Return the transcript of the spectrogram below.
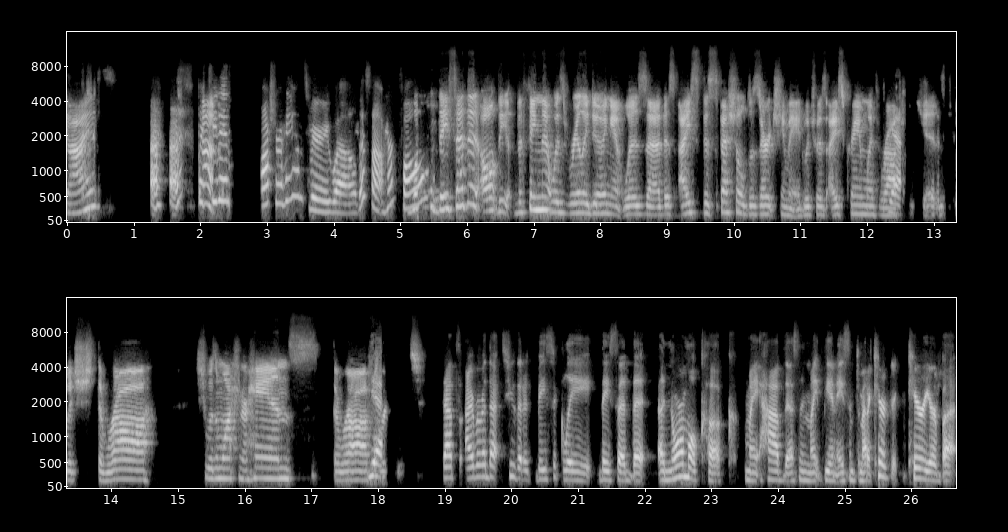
guys. but she didn't wash her hands very well. That's not her fault. Well, they said that all the the thing that was really doing it was uh, this ice, this special dessert she made, which was ice cream with raw yeah. peaches. Which the raw, she wasn't washing her hands. The raw. Yeah. Fruit. That's I read that too. That it basically they said that a normal cook might have this and might be an asymptomatic car- carrier, but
